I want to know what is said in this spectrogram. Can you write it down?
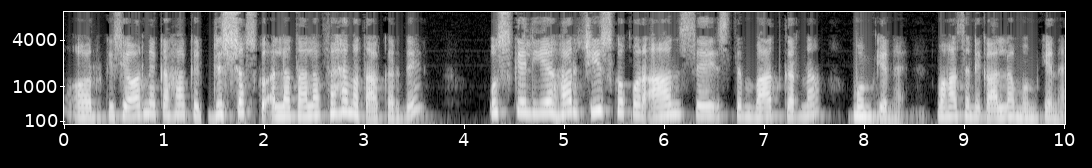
اور کسی اور نے کہا کہ جس شخص کو اللہ تعالیٰ فہم عطا کر دے، اس کے لیے ہر چیز کو قرآن سے استعمال کرنا ممکن ہے، وہاں سے نکالنا ممکن ہے۔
